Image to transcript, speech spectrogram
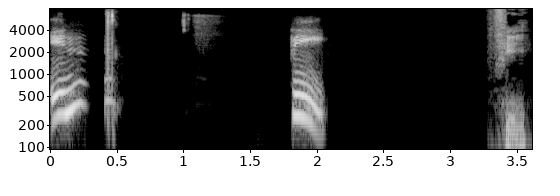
In fee. Fee.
